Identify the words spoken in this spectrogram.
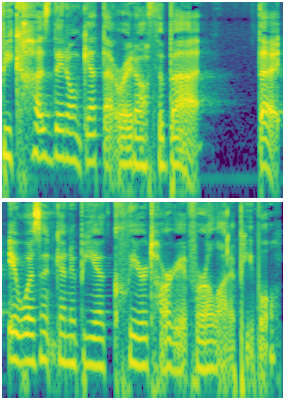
because they don't get that right off the bat that it wasn't going to be a clear target for a lot of people.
